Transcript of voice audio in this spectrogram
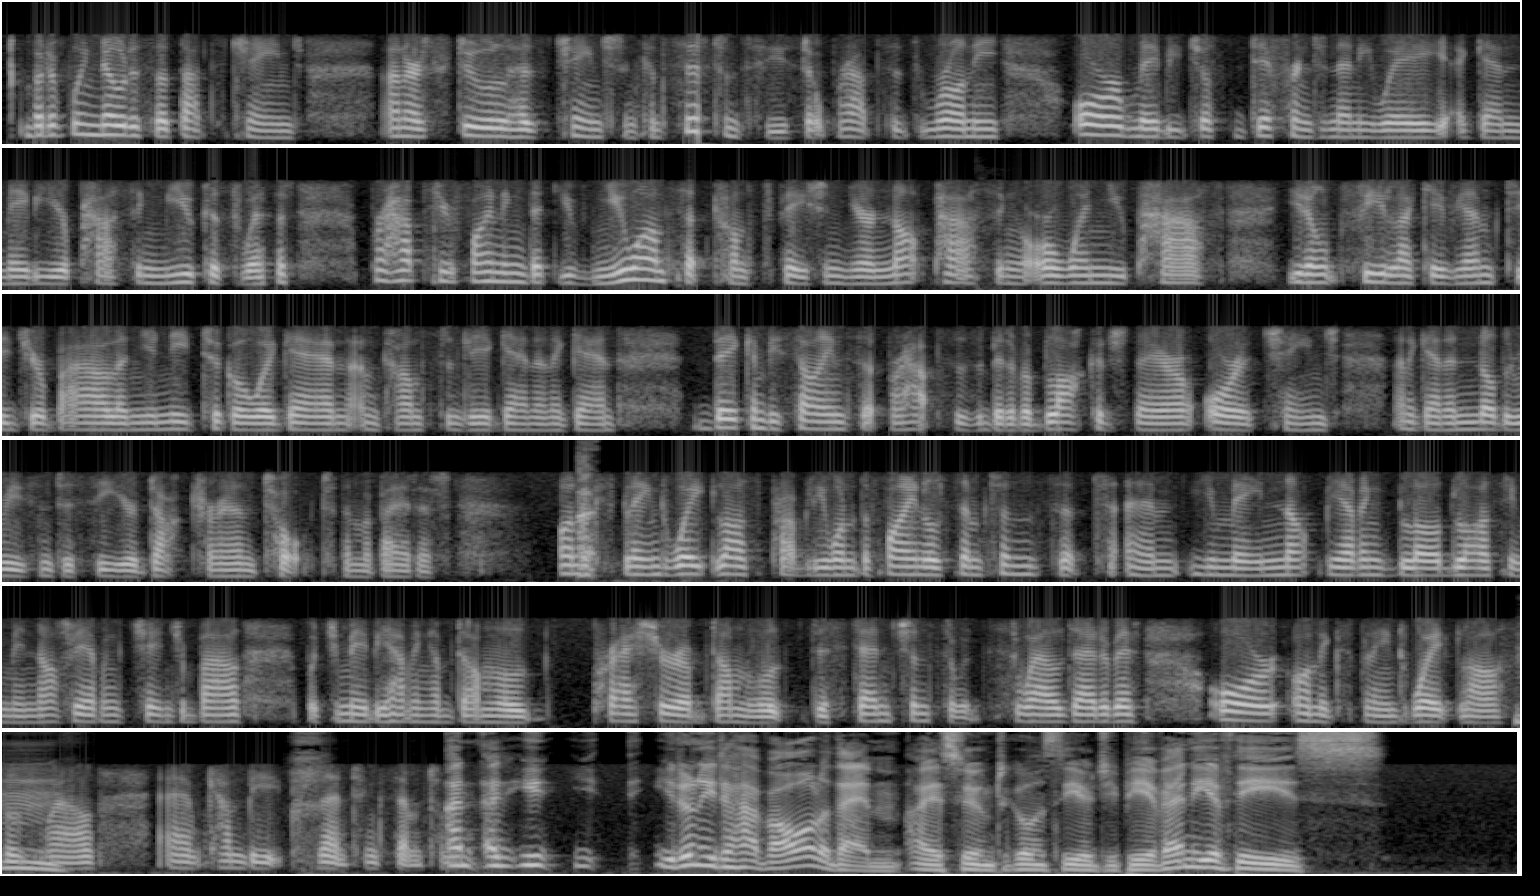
But if we notice that that's changed and our stool has changed in consistency, so perhaps it's runny or maybe just different in any way, again, maybe you're passing mucus with it, perhaps you're finding that you've new onset constipation, you're not passing, or when you pass, you don't feel like you've emptied your bowel and you need to go again and constantly again and again. They can be signs that perhaps there's a bit of a blockage there or a change, and again, another reason to see your doctor and talk to them about it. Unexplained weight loss, probably one of the final symptoms that um, you may not be having blood loss, you may not be having change of bowel, but you may be having abdominal pressure, abdominal distension, so it's swelled out a bit, or unexplained weight loss mm. as hmm. well, um, can be presenting symptoms. And, and you, you don't need to have all of them, I assume, to go and see your GP. If any of these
